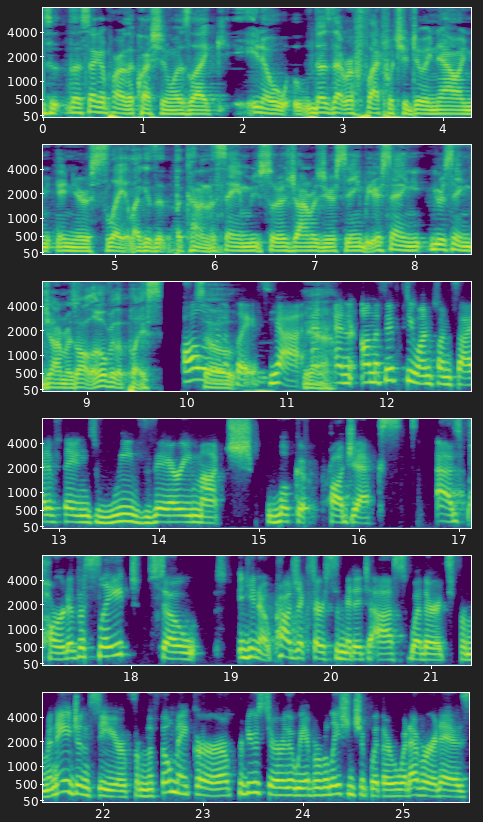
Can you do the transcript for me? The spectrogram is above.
So the second part of the question was like, you know, does that reflect what you're doing now in, in your slate? Like, is it the kind of the same sort of genres you're seeing? But you're saying you're seeing genres all over the place. All So- over the place. Yeah. Yeah. And, and on the 51 Fund side of things, we very much look at projects as part of a slate. So, you know, projects are submitted to us, whether it's from an agency or from the filmmaker or a producer that we have a relationship with or whatever it is.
